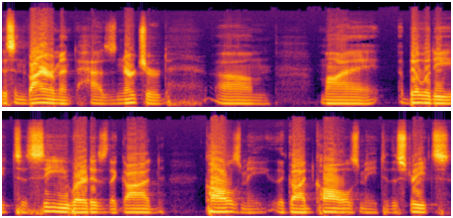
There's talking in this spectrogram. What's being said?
this environment has nurtured. Um, my ability to see where it is that God calls me, that God calls me to the streets,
